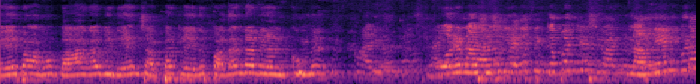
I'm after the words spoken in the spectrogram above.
మేపాము. బాగా వీళ్ళు ఏం చెప్పట్లేదు. పదంగా వీళ్ళని కుమ్మే. నేను కూడా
